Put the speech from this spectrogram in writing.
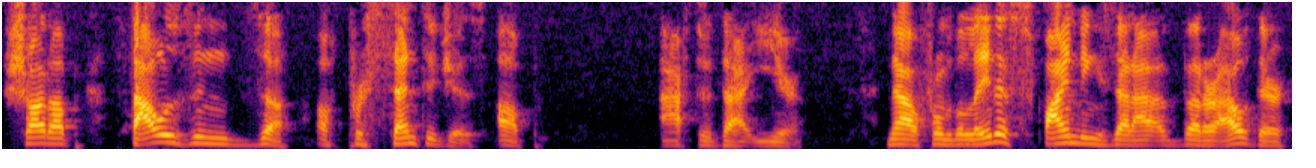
shot up thousands of percentages up after that year. Now, from the latest findings that are, that are out there,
